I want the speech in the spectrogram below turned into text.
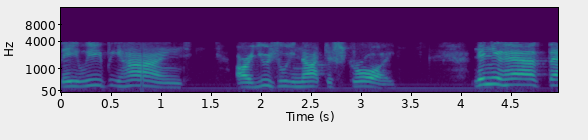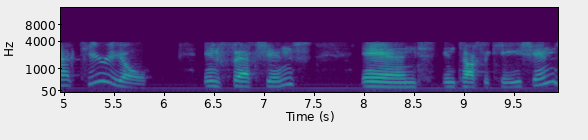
they leave behind are usually not destroyed. Then you have bacterial infections and intoxications.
